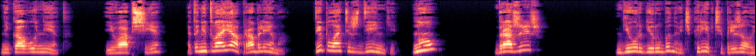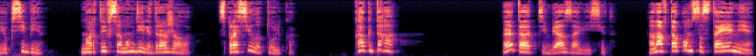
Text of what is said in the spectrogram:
никого нет. И вообще, это не твоя проблема. Ты платишь деньги. Ну, дрожишь? Георгий Рубенович крепче прижал ее к себе. Марта и в самом деле дрожала. Спросила только. Когда? Это от тебя зависит. Она в таком состоянии,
